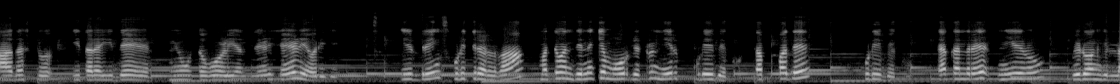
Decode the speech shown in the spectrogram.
ಆದಷ್ಟು ಈ ತರ ಇದೆ, ನೀವು ತಗೊಳ್ಳಿ ಅಂತ ಹೇಳಿ ಹೇಳಿ ಅವರಿಗೆ. ಈ ಡ್ರಿಂಕ್ಸ್ ಕುಡಿತಿರಲ್ವಾ? ಮತ್ತೆ ಒಂದ್ ದಿನಕ್ಕೆ ಮೂರ್ ಲೀಟರ್ ನೀರ್ ಕುಡಿಬೇಕು ತಪ್ಪದೆ ಕುಡಿಬೇಕು. ಯಾಕಂದ್ರೆ ನೀರು ಬಿಡುವಂಗಿಲ್ಲ,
